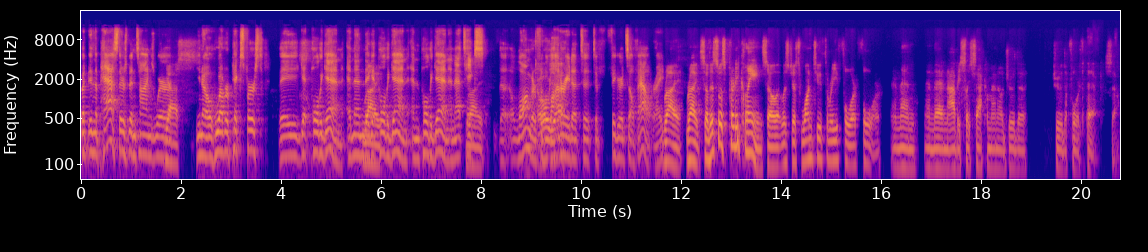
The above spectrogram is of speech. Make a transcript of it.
But in the past, there's been times where Yes, you know whoever picks first, they get pulled again, and then they Right. get pulled again and pulled again, and that takes the, uh, longer for Oh, the yeah. lottery to, to to figure itself out, right? right, right. So this was pretty clean. So it was just one, two, three, four, four, and then and then obviously Sacramento drew the drew the fourth pick. So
